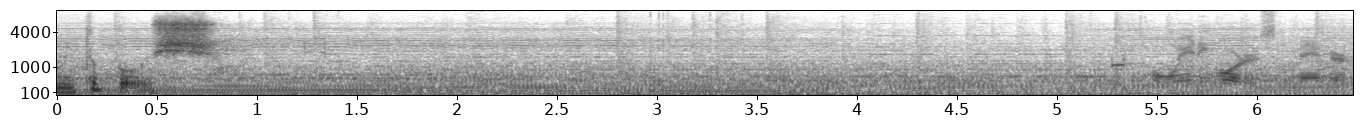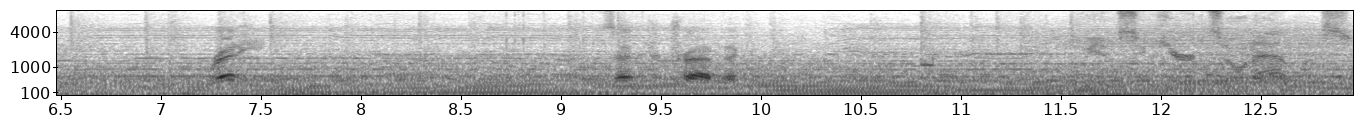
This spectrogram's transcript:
Time to push. Awaiting orders, Commander. Ready. Set your traffic. We have secured zone Atlas.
